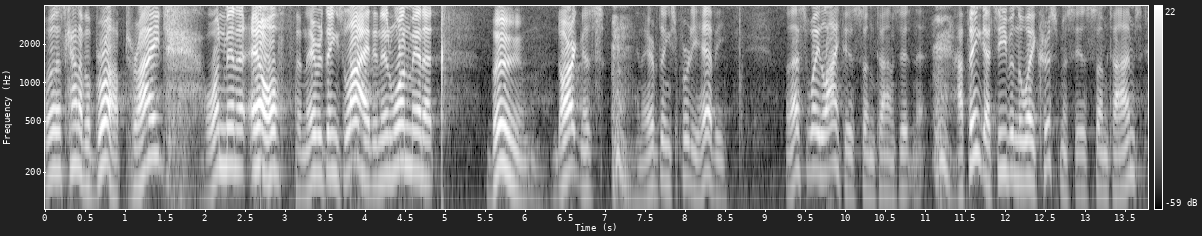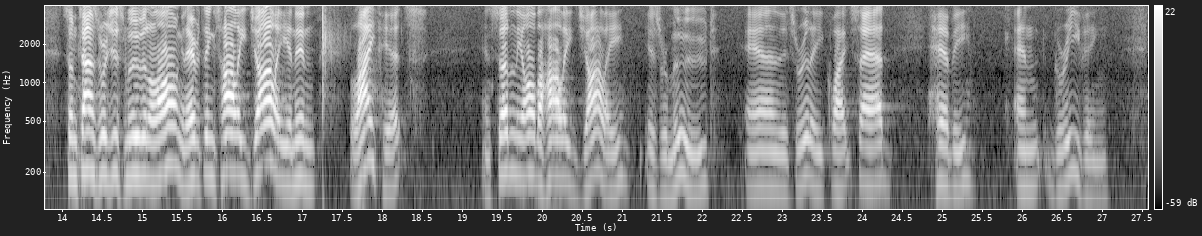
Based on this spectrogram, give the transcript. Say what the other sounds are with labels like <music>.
Well, that's kind of abrupt, right? One minute elf and everything's light, and then one minute, boom, darkness, <clears throat> and everything's pretty heavy. Well, that's the way life is sometimes, isn't it? <clears throat> I think that's even the way Christmas is sometimes. Sometimes we're just moving along and everything's holly jolly, and then life hits, and suddenly all the holly jolly is removed, and it's really quite sad, heavy, and grieving.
